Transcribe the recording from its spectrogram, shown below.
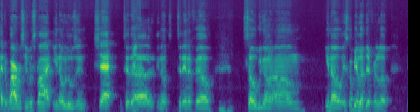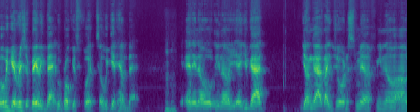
at the wide receiver slot. You know, losing Shaq to the Yeah. uh, you know to the NFL. Mhm. So we're gonna um you know it's gonna be a little different look. But we get Richard Bailey back, who broke his foot, so we get him back. Mhm. And you know, you know, and you got young guys like Jordan Smith, you know, uh,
